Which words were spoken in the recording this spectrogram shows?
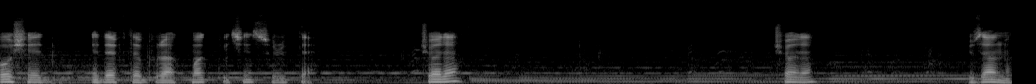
Boş hed hedefte bırakmak için sürükle. Şöyle. Şöyle. Güzel mi?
